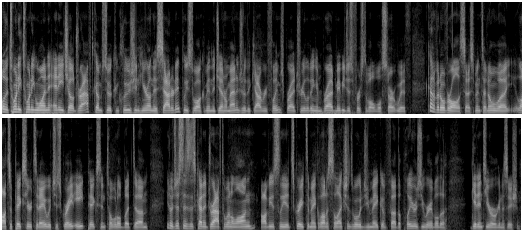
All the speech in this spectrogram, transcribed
Well, the 2021 NHL draft comes to a conclusion here on this Saturday. Pleased to welcome in the general manager of the Calgary Flames, Brad Treliving. And Brad, maybe just first of all, we'll start with kind of an overall assessment. I know uh, lots of picks here today, which is great, eight picks in total. But um, you know, just as this kind of draft went along, obviously it's great to make a lot of selections. What would you make of uh, the players you were able to get into your organization?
